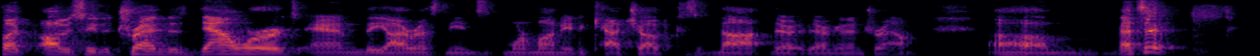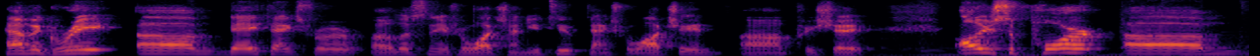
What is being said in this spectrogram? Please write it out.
but obviously the trend is downwards and the irs needs more money to catch up because if not they're they're going to drown. Um, that's it. Have a great um, day. Thanks for uh, listening. If you're watching on youtube thanks for watching. Uh, appreciate all your support. Um,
